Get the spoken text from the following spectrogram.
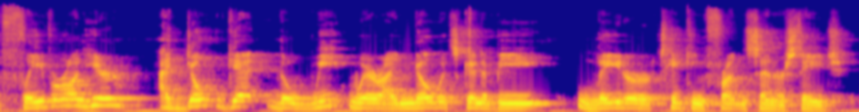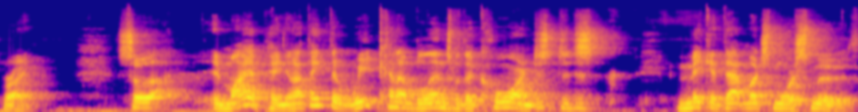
flavor on here. I don't get the wheat where I know it's going to be later taking front and center stage. Right. So, in my opinion, I think the wheat kind of blends with the corn just to just make it that much more smooth.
